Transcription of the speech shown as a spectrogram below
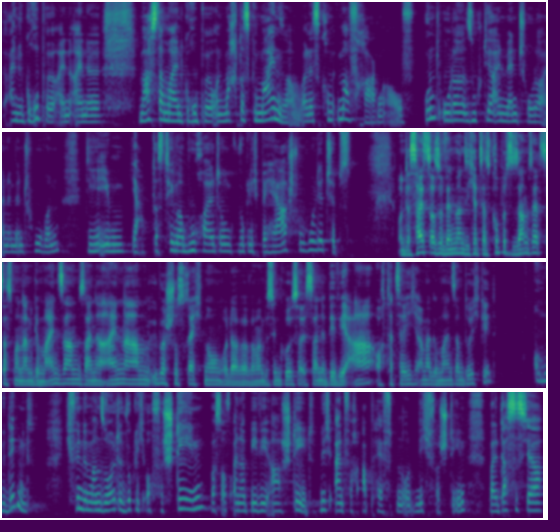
eine Gruppe, ein, eine Mastermind-Gruppe und mach das gemeinsam, weil es kommen immer Fragen auf. Und oder such dir einen Mentor oder eine Mentorin, die eben ja, das Thema Buchhaltung wirklich beherrscht und hol dir Tipps. Und das heißt also, wenn man sich jetzt als Gruppe zusammensetzt, dass man dann gemeinsam seine Einnahmen, Überschussrechnung oder wenn man ein bisschen größer ist, seine BWA auch tatsächlich einmal gemeinsam durchgeht? Unbedingt. Ich finde, man sollte wirklich auch verstehen, was auf einer BWA steht. Nicht einfach abheften und nicht verstehen, weil das ist ja,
